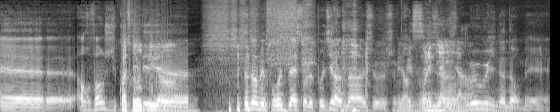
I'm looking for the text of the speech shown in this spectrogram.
Euh, en revanche, du Pas côté trop non plus. euh, hein. Non, non, mais pour une place sur le podium, hein, je, je Mais non, précise, on l'aime bien, hein. Lisa, hein, Oui, oui, non, non, mais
